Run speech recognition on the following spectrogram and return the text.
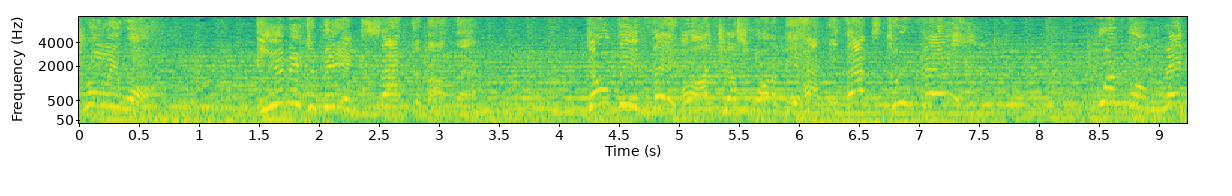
truly want? You need to be exact about that. Don't be vague. Oh, I just want to be happy. That's too vague. What will make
